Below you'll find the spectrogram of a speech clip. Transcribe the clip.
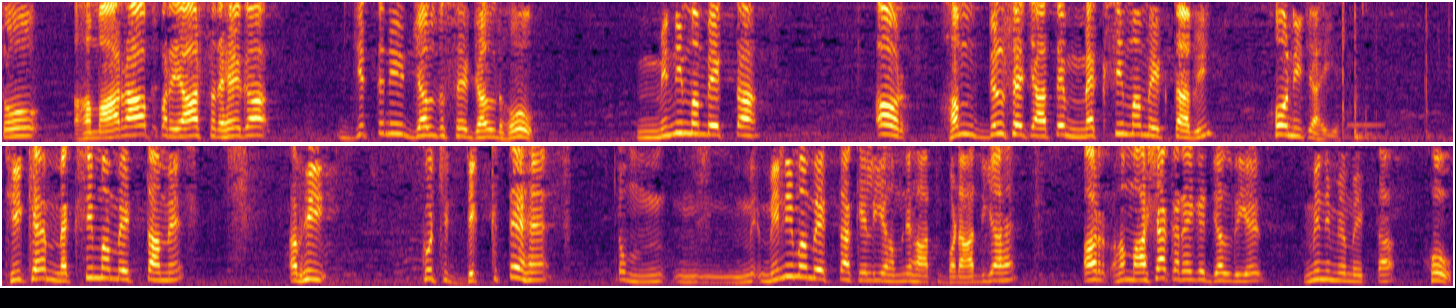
तो हमारा प्रयास रहेगा जितनी जल्द से जल्द हो। मिनिमम एकता और हम दिल से चाहते मैक्सिमम एकता भी होनी चाहिए। ठीक है, मैक्सिमम एकता में अभी कुछ दिक्कतें हैं तो मिनिमम एकता के लिए हमने हाथ बढ़ा दिया है और हम आशा करेंगे जल्द ये मिनिमम एकता हो।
